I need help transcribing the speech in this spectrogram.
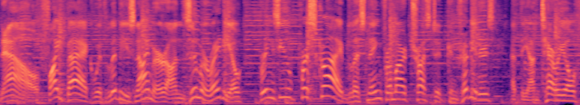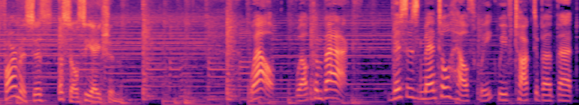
Now, Fight Back with Libby Znaimer on Zoomer Radio brings you prescribed listening from our trusted contributors at the Ontario Pharmacists Association. Well, welcome back. This is Mental Health Week. We've talked about that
